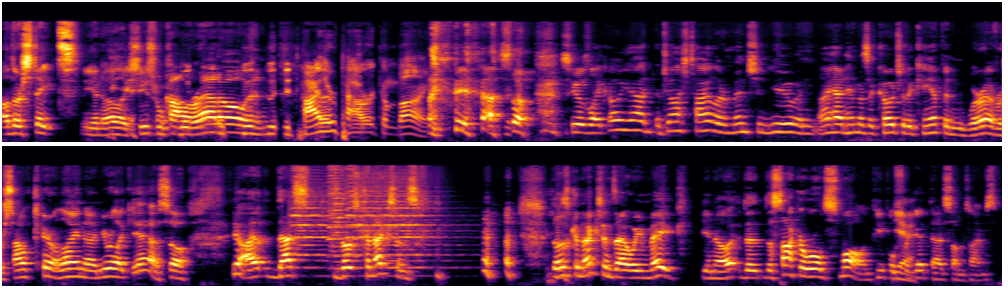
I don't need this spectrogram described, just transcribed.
other states. You know, like she's from Colorado with, and with the Tyler power combined. yeah, so she was like, "Oh yeah, Josh Tyler mentioned you, and I had him as a coach at a camp in wherever South Carolina," and you were like, "Yeah." So, yeah, I, that's those connections. those connections that we make, you know, the, the soccer world's small and people yeah. forget that sometimes.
